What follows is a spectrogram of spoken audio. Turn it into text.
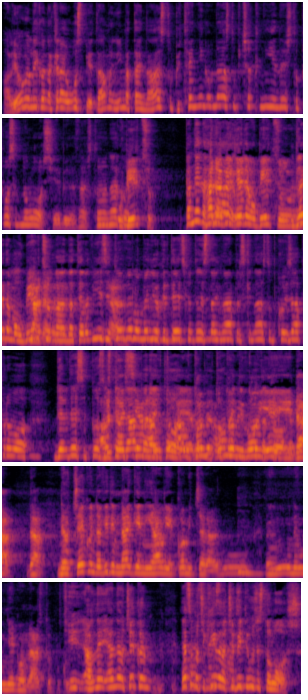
Ali ovaj lik on na kraju uspije tamo i ima taj nastup i taj njegov nastup čak nije nešto posebno loš je bio, znaš, to je onako... U Bircu. Pa ne na Aha, da, kraju. mi gledamo u Bircu. Gledamo u Bircu Da, da, da. Na, na televiziji, Da. to je vrlo mediokritetski, to je naperski nastup koji zapravo 90% Ali to je sjajno, stand-upera je to, je, to, ali tome je divota to je, da, da. Ne očekujem da vidim najgenijalnijeg komičara u, u, u njegovom nastupu. I, ali ne, ja ne očekujem, ja sam očekivao da će biti užasno loš.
